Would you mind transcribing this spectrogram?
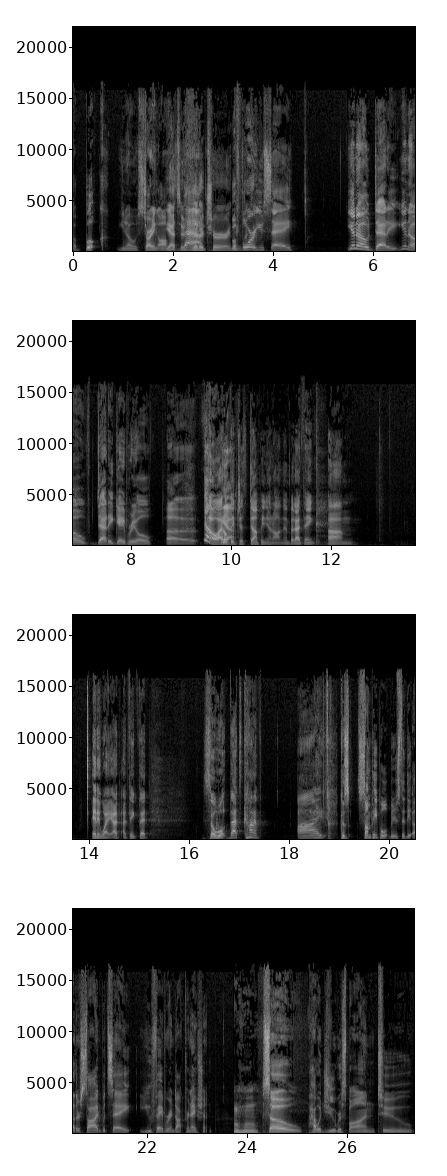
a book. You know, starting off Yes, with that literature like before that. you say, you know, Daddy, you know, Daddy Gabriel. Uh, No, I don't Yeah. think just dumping it on them, but I think um anyway, I, I think that so well that's kind of I Because some people, just that the other side would say you favor indoctrination. Mm-hmm. So how would you respond to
